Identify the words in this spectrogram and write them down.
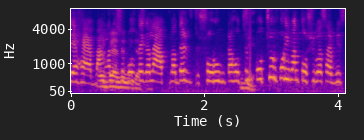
যে হ্যাঁ বাংলাদেশে বলতে গেলে আপনাদের শোরুমটা হচ্ছে প্রচুর পরিমাণ তোশিবা সার্ভিস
